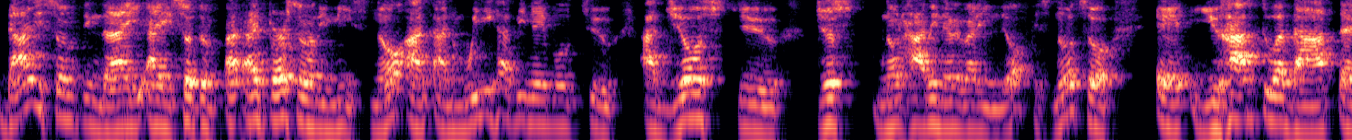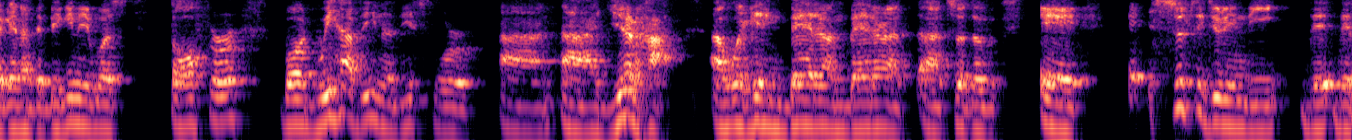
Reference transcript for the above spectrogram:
that is something that I, I sort of I, I, personally miss. No, and and we have been able to adjust to just not having everybody in the office. No, so you have to adapt. Again, at the beginning it was tougher, but we have been at this for uh, a year and a half and we're getting better and better at, at sort of uh, substituting the, the, the,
